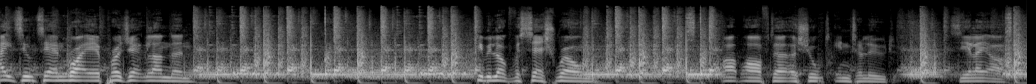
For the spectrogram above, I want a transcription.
8 till 10, right here, Project London. Keep it locked for Sesh Realm. Up after a short interlude. See you later.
